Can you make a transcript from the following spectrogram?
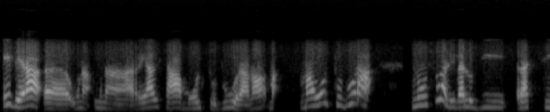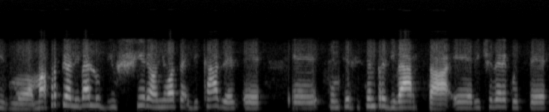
Ed era eh, una, una, realtà molto dura, no? ma, ma molto dura non solo a livello di razzismo, ma proprio a livello di uscire ogni volta di casa e, e sentirsi sempre diversa e ricevere queste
